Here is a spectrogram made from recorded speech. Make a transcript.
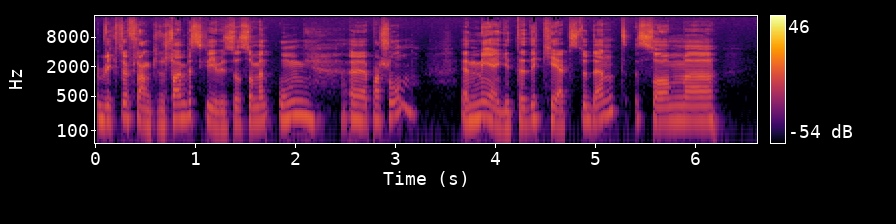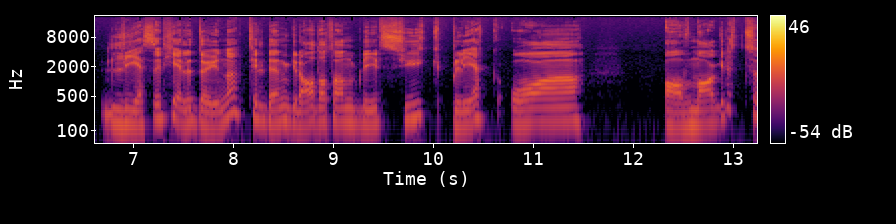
Victor Frankenstein beskrives jo som en ung eh, person. En meget dedikert student som eh, leser hele døgnet til den grad at han blir syk, blek og avmagret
